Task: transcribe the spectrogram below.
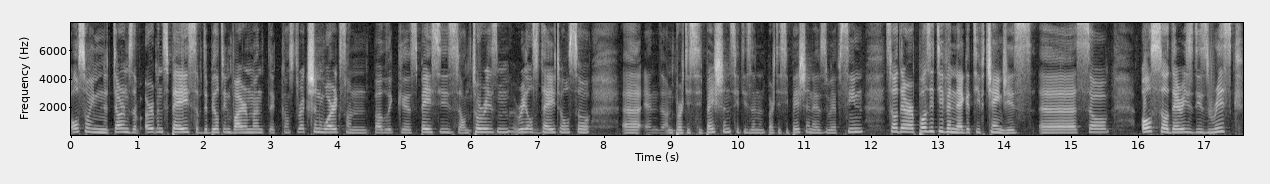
also in the terms of urban space, of the built environment, the construction works on public uh, spaces, on tourism, real estate also, uh, and on participation, citizen participation, as we have seen. So there are positive and negative changes. Uh, so also there is this risk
